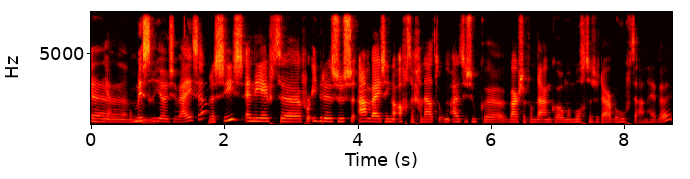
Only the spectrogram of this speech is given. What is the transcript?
Ja, Ehm, op mysterieuze wijze. Precies. En die heeft eh, voor iedere zus aanwijzingen achtergelaten om uit te zoeken waar ze vandaan komen, mochten ze daar behoefte aan hebben.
